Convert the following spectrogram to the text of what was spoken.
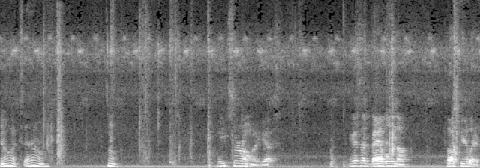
You know, it's, I don't know. Hmm. Each their own, I guess. I guess I've babbled enough. Talk to you later.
